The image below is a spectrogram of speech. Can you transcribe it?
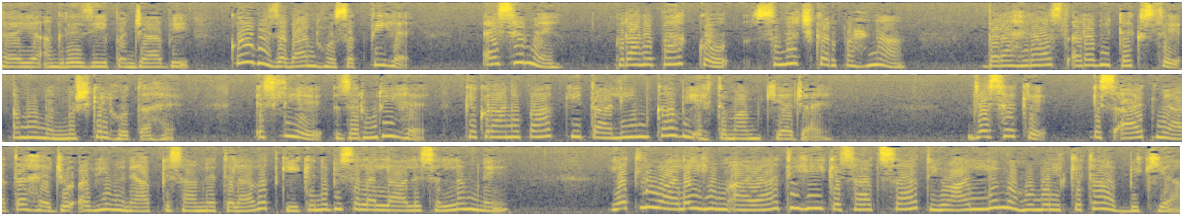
ہے یا انگریزی، پنجابی، کوئی بھی زبان ہو سکتی ہے۔ ایسے میں قرآن پاک کو سمجھ کر پڑھنا براہ راست عربی ٹیکسٹ سے عموماً مشکل ہوتا ہے۔ اس لیے ضروری ہے کہ قرآن پاک کی تعلیم کا بھی اہتمام کیا جائے۔ جیسا کہ اس آیت میں آتا ہے جو ابھی میں نے آپ کے سامنے تلاوت کی کہ نبی صلی اللہ علیہ وسلم نے یتلو علیہم آیات ہی کے ساتھ ساتھ یو الکتاب بھی کیا۔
